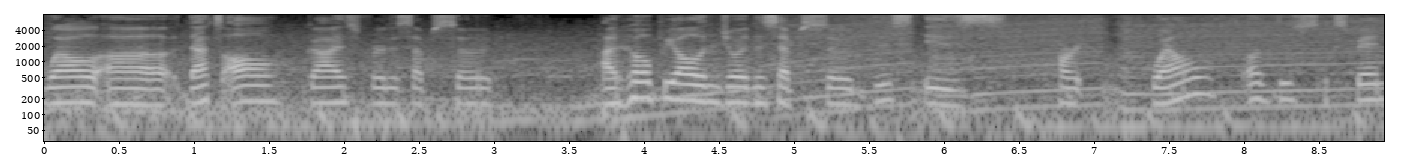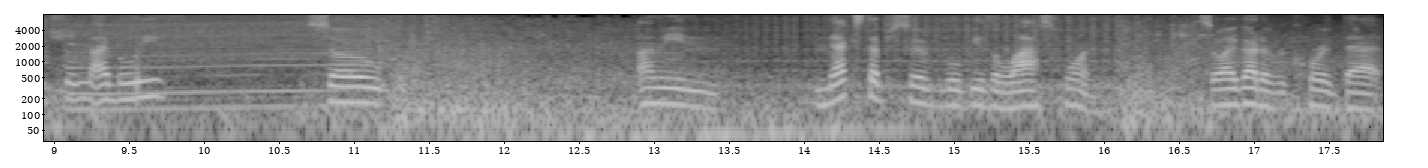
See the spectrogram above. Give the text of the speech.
Well, uh, that's all, guys, for this episode. I hope you all enjoyed this episode. This is part 12 of this expansion, I believe. So, I mean, next episode will be the last one. So I gotta record that.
